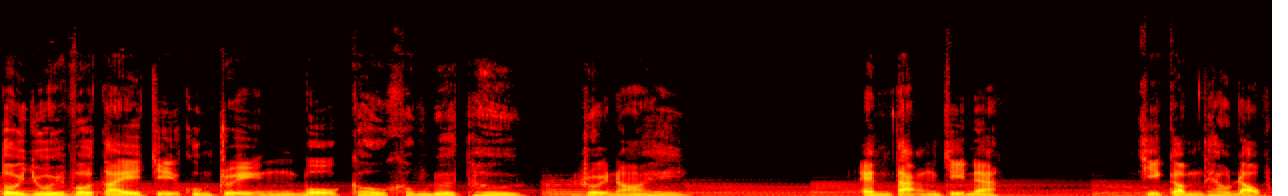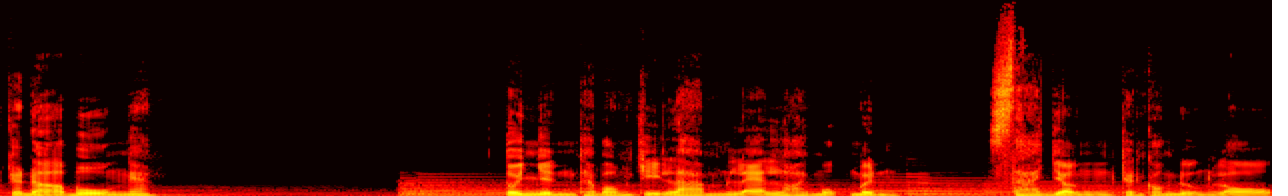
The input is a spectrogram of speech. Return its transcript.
tôi dúi vô tay chị cuốn truyện bồ câu không đưa thư, rồi nói Em tặng chị nè, chị cầm theo đọc cho đỡ buồn nha. Tôi nhìn theo bóng chị Lam lẻ loi một mình, xa dần trên con đường lộ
